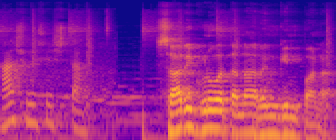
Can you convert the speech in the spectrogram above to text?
ખાસ વિશેષતા. સારી ગુણવત્તાના રંગીન પાના.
